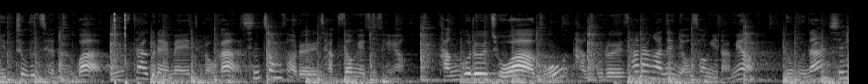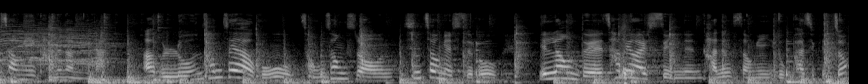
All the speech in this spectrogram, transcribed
유튜브 채널과 인스타그램에 들어가 신청서를 작성해 주세요. 당구를 좋아하고 당구를 사랑하는 여성이라면 누구나 신청이 가능합니다. 아 물론 섬세하고 정성스러운 신청일수록 1라운드에 참여할 수 있는 가능성이 높아지겠죠?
